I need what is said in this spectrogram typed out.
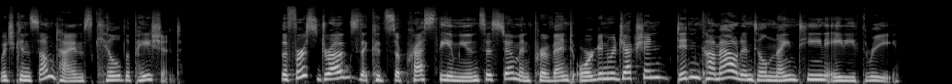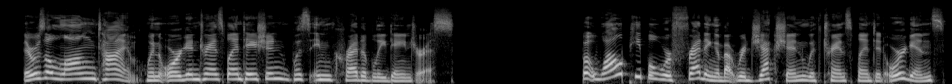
which can sometimes kill the patient. The first drugs that could suppress the immune system and prevent organ rejection didn't come out until 1983. There was a long time when organ transplantation was incredibly dangerous. But while people were fretting about rejection with transplanted organs,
